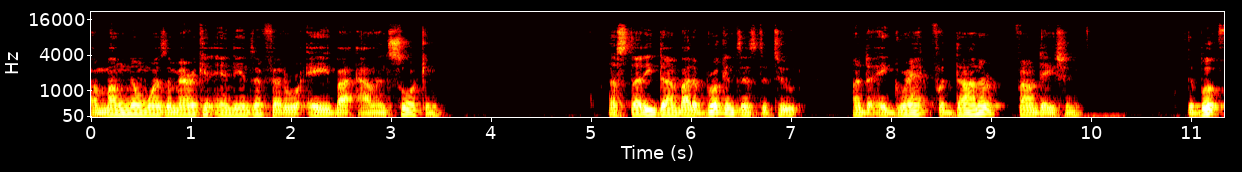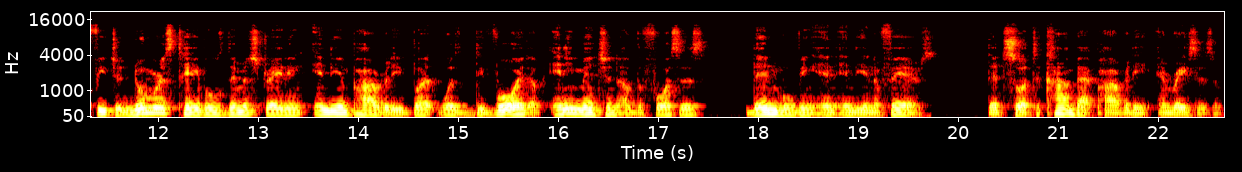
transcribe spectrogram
Among them was American Indians and Federal Aid by Alan Sorkin a study done by the Brookings Institute under a grant for Donner Foundation. The book featured numerous tables demonstrating Indian poverty, but was devoid of any mention of the forces then moving in Indian affairs that sought to combat poverty and racism.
